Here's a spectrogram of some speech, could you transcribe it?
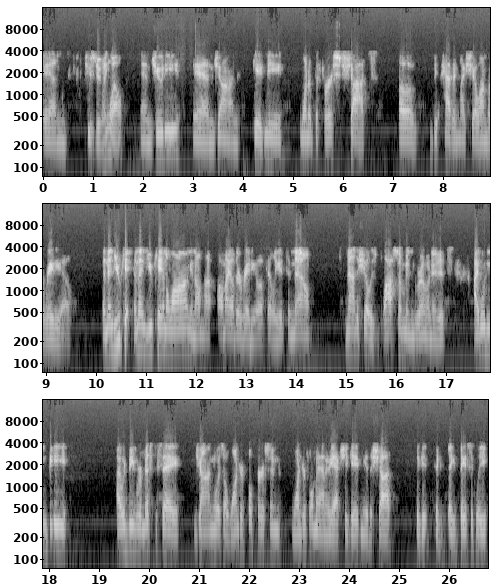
and she's doing well. And Judy and John gave me one of the first shots of having my show on the radio and then you came, and then you came along, and all my all my other radio affiliates, and now now the show has blossomed and grown, and it's I wouldn't be I would be remiss to say John was a wonderful person, wonderful man, and he actually gave me the shot to get to basically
